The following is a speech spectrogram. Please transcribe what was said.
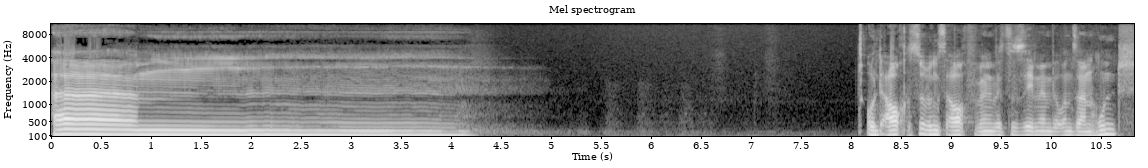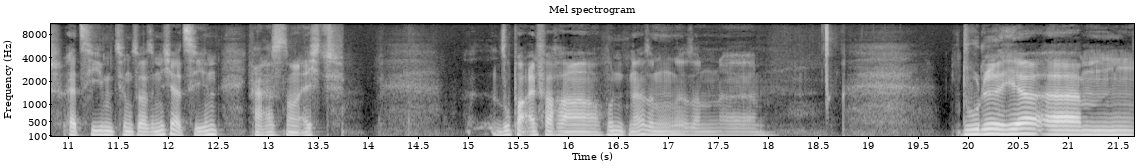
Ähm und auch, ist übrigens auch, wenn wir zu sehen, wenn wir unseren Hund erziehen, beziehungsweise nicht erziehen. Ich meine, das ist so ein echt super einfacher Hund, ne? So ein, so ein äh, Dudel hier, ähm,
